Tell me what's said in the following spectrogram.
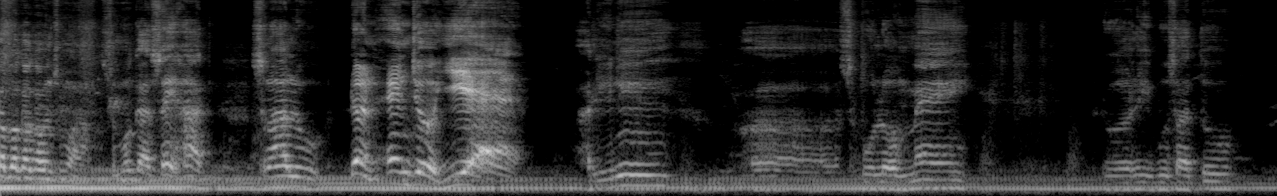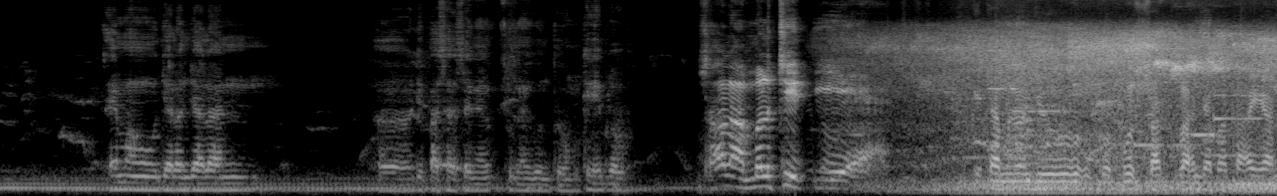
kabar kawan semua? Semoga sehat selalu dan enjoy. Yeah. Hari ini uh, 10 Mei 2001 saya mau jalan-jalan uh, di pasar Sungai, Sungai Guntung. Oke, Bro. Salam melecit. Yeah. Kita menuju ke pusat belanja pakaian.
